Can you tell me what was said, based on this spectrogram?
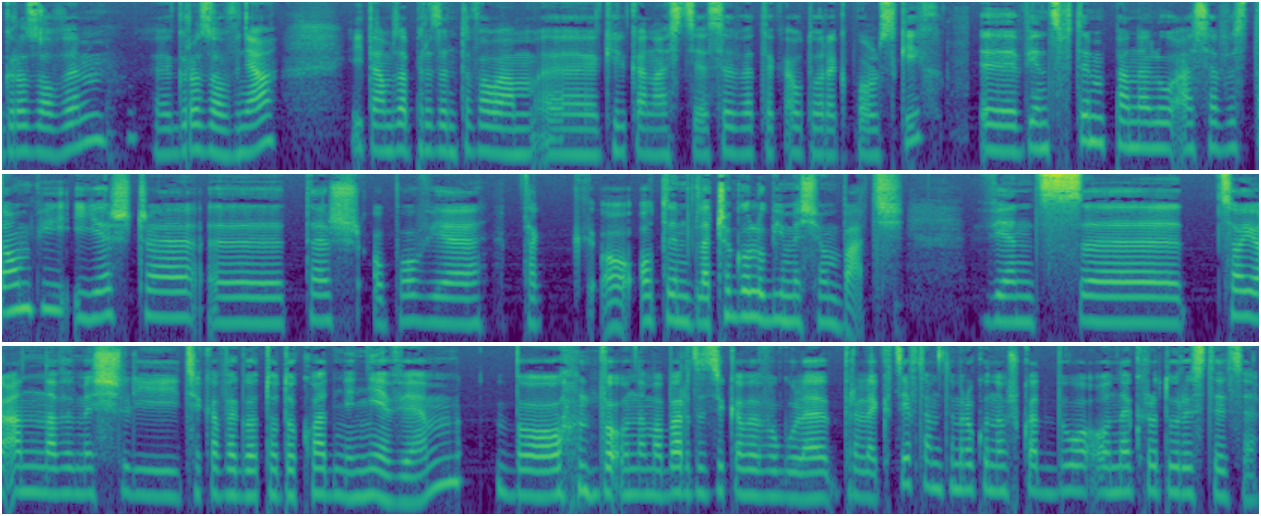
grozowym, e, grozownia i tam zaprezentowałam e, kilkanaście sylwetek autorek polskich. E, więc w tym panelu Asia wystąpi i jeszcze też opowie tak o, o tym, dlaczego lubimy się bać. Więc co Joanna wymyśli ciekawego, to dokładnie nie wiem, bo, bo ona ma bardzo ciekawe w ogóle prelekcje. W tamtym roku na przykład było o nekroturystyce,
